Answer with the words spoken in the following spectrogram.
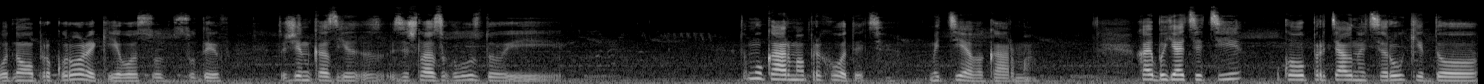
одного прокурора, який його суд, судив, то жінка зійшла з глузду і тому карма приходить, миттєва карма. Хай бояться ті, у кого притягнуться руки до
